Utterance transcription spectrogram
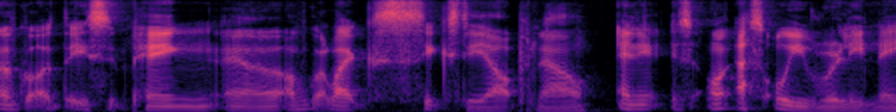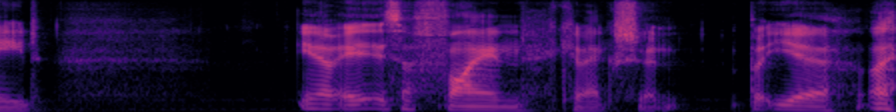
I've got a decent ping. Uh, I've got like sixty up now, and it's that's all you really need. You know, it's a fine connection, but yeah,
